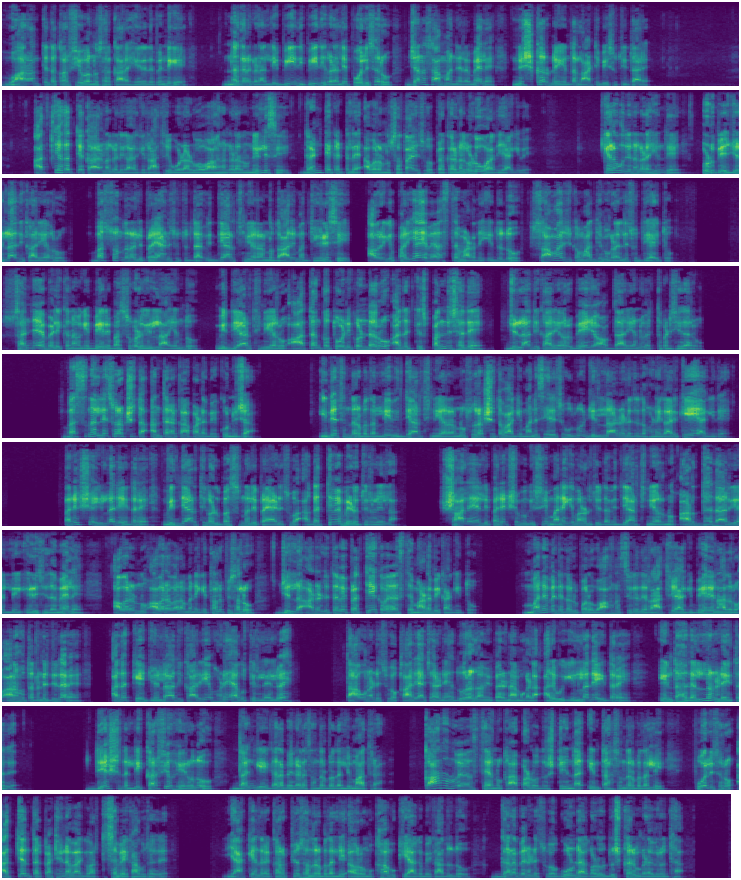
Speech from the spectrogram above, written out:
ವಾರಾಂತ್ಯದ ಕರ್ಫ್ಯೂವನ್ನು ಸರ್ಕಾರ ಹೇರಿದ ಬೆನ್ನಿಗೆ ನಗರಗಳಲ್ಲಿ ಬೀದಿ ಬೀದಿಗಳಲ್ಲಿ ಪೊಲೀಸರು ಜನಸಾಮಾನ್ಯರ ಮೇಲೆ ನಿಷ್ಕರುಣೆಯಿಂದ ಲಾಠಿ ಬೀಸುತ್ತಿದ್ದಾರೆ. ಅತ್ಯಗತ್ಯ ಕಾರಣಗಳಿಗಾಗಿ ರಾತ್ರಿ ಓಡಾಡುವ ವಾಹನಗಳನ್ನು ನಿಲ್ಲಿಸಿ ಗಂಟೆಗಟ್ಟಲೆ ಅವರನ್ನು ಸತಾಯಿಸುವ ಪ್ರಕರಣಗಳೂ ವರದಿಯಾಗಿವೆ. ಕೆಲವು ದಿನಗಳ ಹಿಂದೆ ಉಡುಪಿಯ ಜಿಲ್ಲಾಧಿಕಾರಿ ಅವರು ಬಸ್ಸೊಂದರಲ್ಲಿ ಪ್ರಯಾಣಿಸುತ್ತಿದ್ದ ವಿದ್ಯಾರ್ಥಿನಿಯರನ್ನು ದಾರಿ ಮಧ್ಯೆ ಇಳಿಸಿ ಅವರಿಗೆ ಪರ್ಯಾಯ ವ್ಯವಸ್ಥೆ ಮಾಡದೆ ಇದ್ದುದು ಸಾಮಾಜಿಕ ಮಾಧ್ಯಮಗಳಲ್ಲಿ ಸುದ್ದಿಯಾಯಿತು. ಸಂಜೆಯ ಬಳಿಕ ನಮಗೆ ಬೇರೆ ಬಸ್ಸುಗಳು ಇಲ್ಲ ಎಂದು ವಿದ್ಯಾರ್ಥಿನಿಯರು ಆತಂಕ ತೋಡಿಕೊಂಡರೂ ಅದಕ್ಕೆ ಸ್ಪಂದಿಸದೆ ಜಿಲ್ಲಾಧಿಕಾರಿಯವರು ಬೇಜವಾಬ್ದಾರಿಯನ್ನು ವ್ಯಕ್ತಪಡಿಸಿದರು. ಬಸ್ನಲ್ಲಿ ಸುರಕ್ಷಿತ ಅಂತರ ಕಾಪಾಡಬೇಕು ನಿಜ. ಇದೇ ಸಂದರ್ಭದಲ್ಲಿ ವಿದ್ಯಾರ್ಥಿನಿಯರನ್ನು ಸುರಕ್ಷಿತವಾಗಿ ಮನೆ ಸೇರಿಸುವುದು ಜಿಲ್ಲಾಡಳಿತದ ಹೊಣೆಗಾರಿಕೆಯೇ ಆಗಿದೆ. ಪರೀಕ್ಷೆ ಇಲ್ಲದೇ ಇದ್ದರೆ ವಿದ್ಯಾರ್ಥಿಗಳು ಬಸ್ನಲ್ಲಿ ಪ್ರಯಾಣಿಸುವ ಅಗತ್ಯವೇ ಬೀಳುತ್ತಿರಲಿಲ್ಲ. ಶಾಲೆಯಲ್ಲಿ ಪರೀಕ್ಷೆ ಮುಗಿಸಿ ಮನೆಗೆ ಮರಳುತ್ತಿದ್ದ ವಿದ್ಯಾರ್ಥಿನಿಯರನ್ನು ಅರ್ಧ ದಾರಿಯಲ್ಲಿ ಇಳಿಸಿದ ಮೇಲೆ ಅವರನ್ನು ಅವರವರ ಮನೆಗೆ ತಲುಪಿಸಲು ಜಿಲ್ಲಾ ಆಡಳಿತವೇ ಪ್ರತ್ಯೇಕ ವ್ಯವಸ್ಥೆ ಮಾಡಬೇಕಾಗಿತ್ತು. ಮನೆ ಮನೆ ತಲುಪಲು ವಾಹನ ಸಿಗದೆ ರಾತ್ರಿಯಾಗಿ ಬೇರೇನಾದರೂ ಅನಾಹುತ ನಡೆದಿದ್ದರೆ ಅದಕ್ಕೆ ಜಿಲ್ಲಾಧಿಕಾರಿಯೇ ಹೊಣೆಯಾಗುತ್ತಿರಲಿಲ್ವೇ ತಾವು ನಡೆಸುವ ಕಾರ್ಯಾಚರಣೆಯ ದೂರಗಾಮಿ ಪರಿಣಾಮಗಳ ಅರಿವು ಇಲ್ಲದೇ ಇದ್ದರೆ ಇಂತಹದೆಲ್ಲ ನಡೆಯುತ್ತದೆ. ದೇಶದಲ್ಲಿ ಕರ್ಫ್ಯೂ ಹೇರುವುದು ದಂಗೆ ಗಲಭೆಗಳ ಸಂದರ್ಭದಲ್ಲಿ ಮಾತ್ರ. ಕಾನೂನು ವ್ಯವಸ್ಥೆಯನ್ನು ಕಾಪಾಡುವ ದೃಷ್ಟಿಯಿಂದ ಇಂತಹ ಸಂದರ್ಭದಲ್ಲಿ ಪೊಲೀಸರು ಅತ್ಯಂತ ಕಠಿಣವಾಗಿ ವರ್ತಿಸಬೇಕಾಗುತ್ತದೆ. ಯಾಕೆಂದರೆ ಕರ್ಫ್ಯೂ ಸಂದರ್ಭದಲ್ಲಿ ಅವರು ಮುಖಾಮುಖಿಯಾಗಬೇಕಾದುದು ಗಲಭೆ ನಡೆಸುವ ಗೂಂಡಾಗಳು ದುಷ್ಕರ್ಮಿಗಳ ವಿರುದ್ಧ.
